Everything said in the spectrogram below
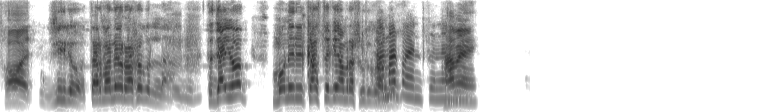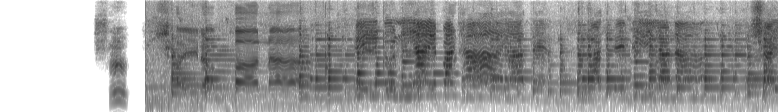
ছয়। জিরো তার মানে রসগোল্লা। তো যাই হোক মনির কাছ থেকে আমরা শুরু করব। হাই এই দুনিয়ায় পাঠায়া কেন থাকতে দিল না সাই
